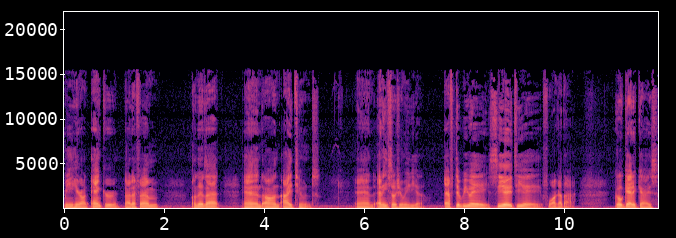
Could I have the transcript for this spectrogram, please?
me here on anchor.fm under that and on iTunes and any social media. FWA, CATA, Fwacata. Go get it, guys.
